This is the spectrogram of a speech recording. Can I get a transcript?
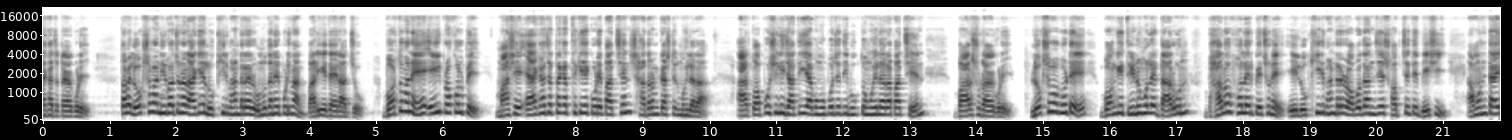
এক হাজার টাকা করে। তবে লোকসভা নির্বাচনের আগে লক্ষ্মীর ভাণ্ডারের অনুদানের পরিমাণ বাড়িয়ে দেয় রাজ্য। বর্তমানে এই প্রকল্পে মাসে এক হাজার টাকার থেকে করে পাচ্ছেন সাধারণ কাস্টের মহিলারা। আর তপশিলি জাতি এবং উপজাতিভুক্ত মহিলারা পাচ্ছেন বারোশো টাকা করে। লোকসভা ভোটে বঙ্গে তৃণমূলের দারুণ ভালো ফলের পেছনে এই লক্ষ্মীর ভাণ্ডারের অবদান যে সবচেয়ে বেশি, এমনটাই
